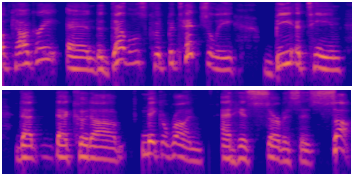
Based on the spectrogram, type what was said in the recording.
of Calgary, and the Devils could potentially be a team that that could uh, make a run at his services. So,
